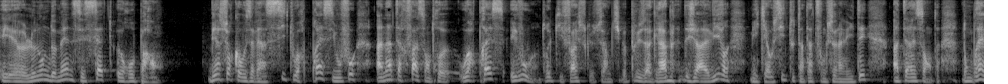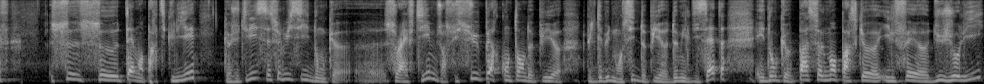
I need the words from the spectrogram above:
Et euh, le nom de domaine, c'est 7 euros par an. Bien sûr, quand vous avez un site WordPress, il vous faut un interface entre WordPress et vous, un truc qui fasse que c'est un petit peu plus agréable déjà à vivre, mais qui a aussi tout un tas de fonctionnalités intéressantes. Donc bref, ce, ce, thème en particulier que j'utilise, c'est celui-ci, donc euh, Thrive Team. J'en suis super content depuis, euh, depuis le début de mon site, depuis 2017. Euh, et donc, euh, pas seulement parce qu'il fait du joli,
